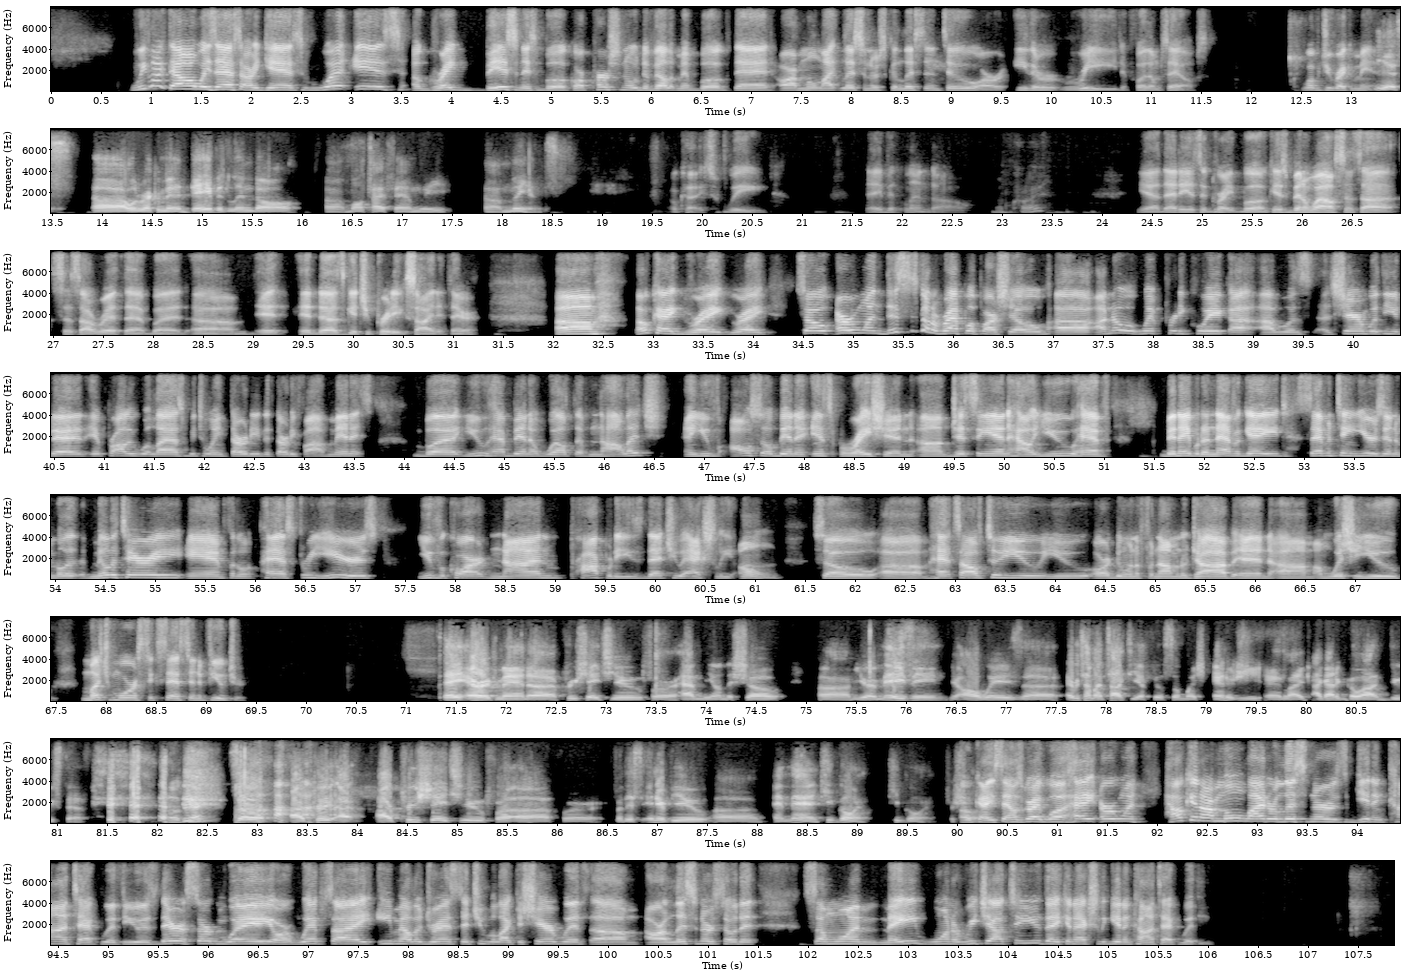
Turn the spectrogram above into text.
we like to always ask our guests what is a great business book or personal development book that our moonlight listeners could listen to or either read for themselves? What would you recommend? Yes uh, i would recommend david lindahl uh, multifamily uh, millions. Okay sweet. David lindahl okay yeah, that is a great book. It's been a while since I since I read that, but um, it it does get you pretty excited there. Um, okay, great, great. So, everyone, this is going to wrap up our show. Uh, I know it went pretty quick. I, I was sharing with you that it probably would last between 30 to 35 minutes, but you have been a wealth of knowledge and you've also been an inspiration. Um, just seeing how you have been able to navigate 17 years in the military and for the past three years you've acquired nine properties that you actually own. So um, hats off to you. You are doing a phenomenal job and um, i'm wishing you much more success in the future. Hey eric man uh, appreciate you for having me on the show um, you're amazing. You're always uh, every time I talk to you, I feel so much energy and like I got to go out and do stuff. okay. so I, pre- I, I appreciate you for uh, for for this interview. Uh, and man, keep going, keep going for sure. Okay, sounds great. Well, hey, Irwin, how can our Moonlighter listeners get in contact with you? Is there a certain way or website, email address that you would like to share with um, our listeners so that someone may want to reach out to you, they can actually get in contact with you?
